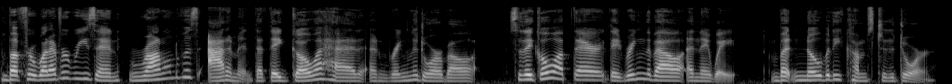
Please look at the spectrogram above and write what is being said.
But for whatever reason, Ronald was adamant that they go ahead and ring the doorbell. So they go up there, they ring the bell, and they wait. But nobody comes to the door.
